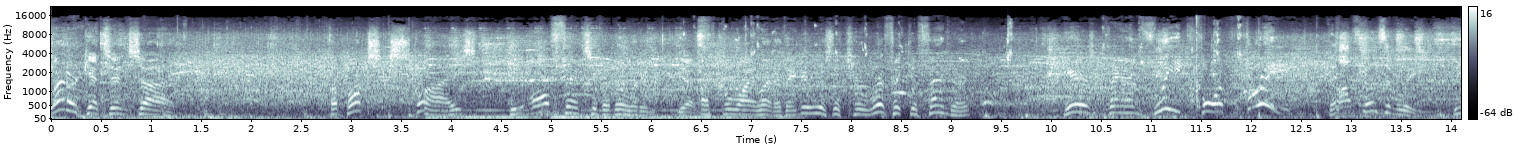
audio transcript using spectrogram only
Leonard gets inside. The Bucks spies the offensive ability Yes. of Kawhi Leonard. They knew he was a terrific defender. Here's Van Vliet for three. offensively, be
